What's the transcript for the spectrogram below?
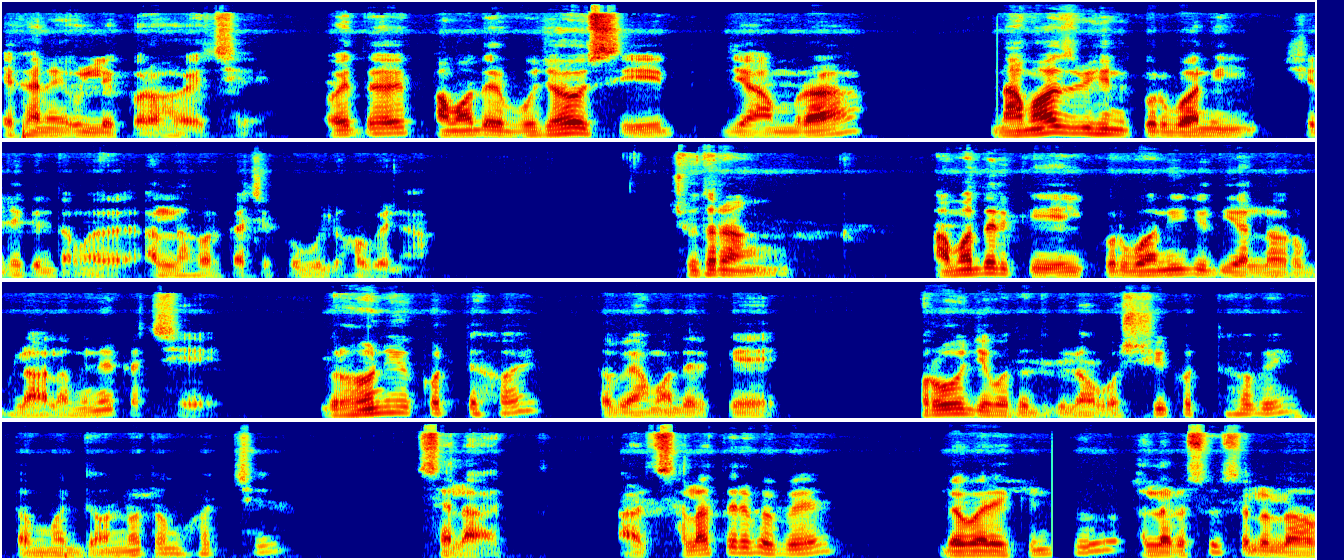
এখানে উল্লেখ করা হয়েছে। অতএব আমাদের বোঝা উচিত যে আমরা নামাজবিহীন কোরবানি, সেটা কিন্তু আমাদের আল্লাহর কাছে কবুল হবে না। সুতরাং আমাদেরকে এই কোরবানি যদি আল্লাহ রবুল্লা আলমিনের কাছে গ্রহণীয় করতে হয়, তবে আমাদেরকে ফরোজ এবাদতগুলো অবশ্যই করতে হবে। তার মধ্যে অন্যতম হচ্ছে সালাদ আর সালাতের ব্যাপারে ব্যাপারে কিন্তু আল্লাহ রসুল সাল্লাহ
